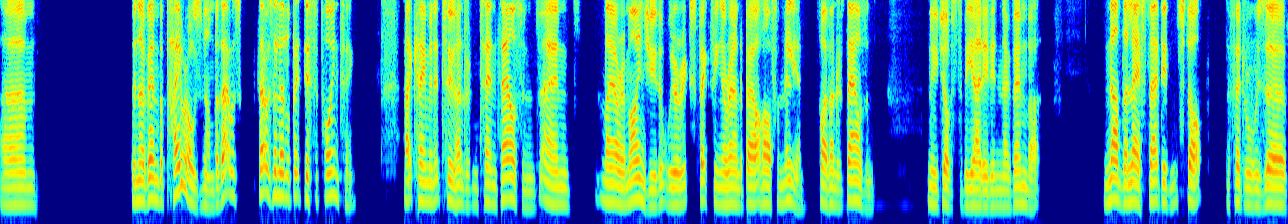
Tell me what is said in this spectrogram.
um, the November payrolls number, that was that was a little bit disappointing. That came in at 210,000, and may I remind you that we were expecting around about half a million, 500,000 new jobs to be added in November. Nonetheless, that didn't stop the Federal Reserve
